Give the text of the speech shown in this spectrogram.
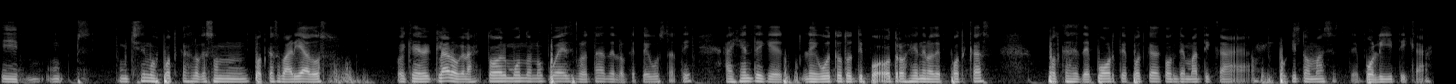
Y pues, muchísimos podcasts, lo que son podcasts variados. Porque claro, que todo el mundo no puede disfrutar de lo que te gusta a ti. Hay gente que le gusta otro tipo, otro género de podcast, podcast de deporte, podcast con temática un poquito más este, política.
